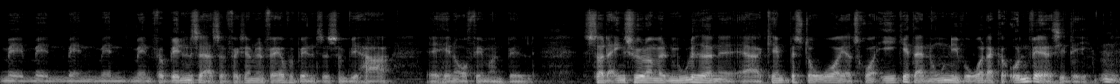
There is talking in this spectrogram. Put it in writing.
med, med, med, med, med en forbindelse, altså for eksempel en færgeforbindelse, som vi har øh, hen over Femern Bælt. Så der er ingen tvivl om, at mulighederne er kæmpe store, og jeg tror ikke, at der er nogen niveauer, der kan undværes i det. Mm.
